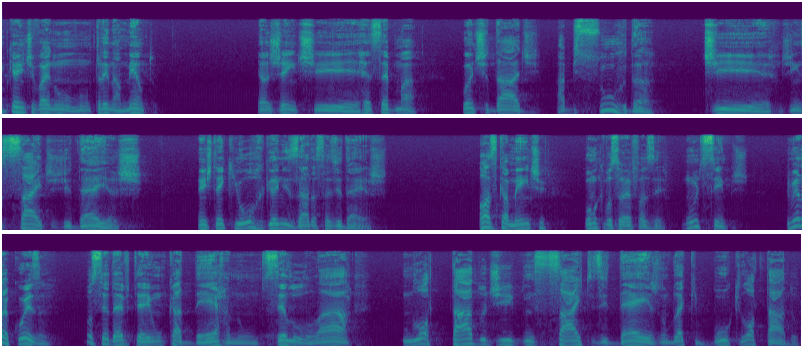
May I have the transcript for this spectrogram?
Sempre que a gente vai num, num treinamento e a gente recebe uma quantidade absurda de, de insights, de ideias, a gente tem que organizar essas ideias. Basicamente, como que você vai fazer? Muito simples. Primeira coisa, você deve ter aí um caderno, um celular lotado de insights, ideias, um black book lotado.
